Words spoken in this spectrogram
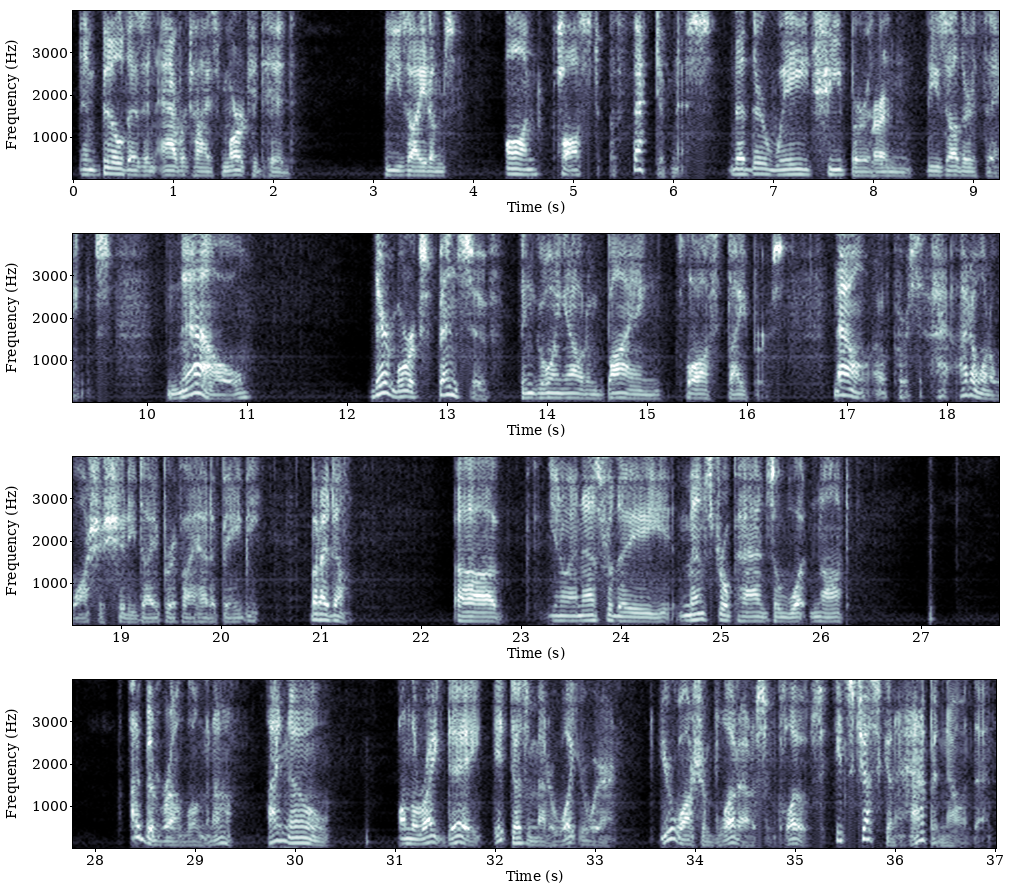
and build as an advertised, marketed these items on cost effectiveness, that they're way cheaper Right. than these other things. Now, they're more expensive than going out and buying cloth diapers. Now, of course, I don't want to wash a shitty diaper if I had a baby, but I don't. Uh, you know, and as for the menstrual pads and whatnot, I've been around long enough. I know on the right day, it doesn't matter what you're wearing. You're washing blood out of some clothes. It's just going to happen now and then.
